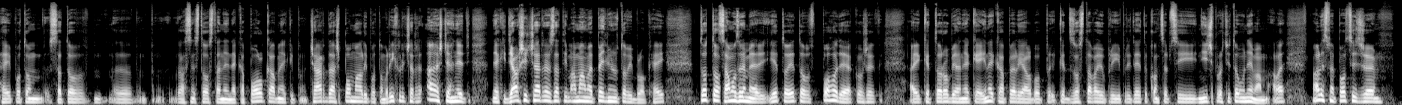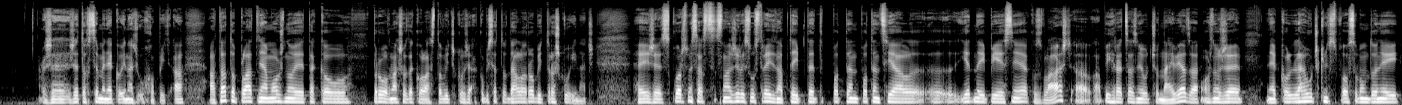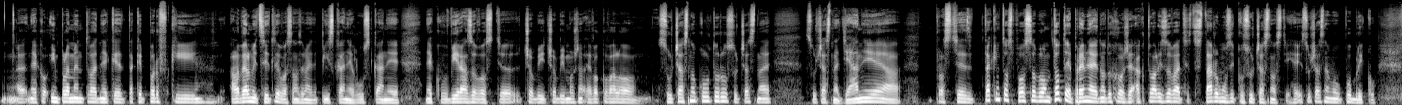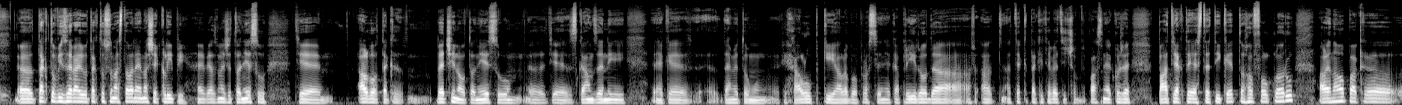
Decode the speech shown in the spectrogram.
hej, potom sa to, e, vlastne z toho stane nejaká polka, nejaký čardáš pomaly, potom rýchly čardáš a ešte hneď nejaký ďalší čardáš za tým a máme 5 minútový blok, hej. Toto samozrejme je to, je to v pohode, akože aj keď to robia nejaké iné kapely alebo keď zostávajú pri, pri tejto koncepcii, nič proti tomu nemám, ale mali sme pocit, že že, že to chceme nejako ináč uchopiť. A, a táto platňa možno je takou prvou našou takou lastovičkou, že ako by sa to dalo robiť trošku inač. Hej, že skôr sme sa snažili sústrediť na tej, ten, ten potenciál e, jednej piesne ako zvlášť a, a vyhrať sa s ňou čo najviac a možno, že nejako ľahúčkým spôsobom do nej e, nejako implementovať nejaké také prvky, ale veľmi citlivo samozrejme pískanie, lúskanie, nejakú výrazovosť, e, čo by, čo by možno evokovalo súčasnú kultúru, súčasné, súčasné dianie a proste takýmto spôsobom, toto je pre mňa jednoducho, že aktualizovať starú muziku súčasnosti, hej, súčasnému publiku. E, takto vyzerajú, takto sú nastavené naše klipy. Hej, viac že to nie sú tie alebo tak väčšinou to nie sú e, tie skanzeny, nejaké, dajme tomu, nejaké chalúbky, alebo proste nejaká príroda a, a, a tak, také tie veci, čo vlastne akože patria k tej estetike toho folklóru, ale naopak e,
